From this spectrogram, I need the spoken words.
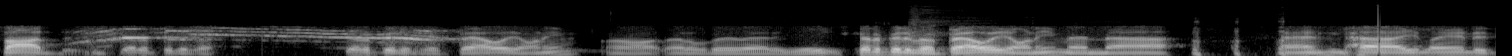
thud. He's got a bit of a got a bit of a belly on him. All right, that'll do that to you. He's got a bit of a belly on him, and uh, and uh, he landed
